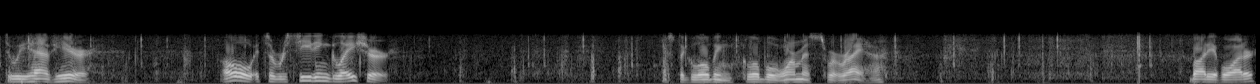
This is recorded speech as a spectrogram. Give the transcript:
What do we have here? Oh, it's a receding glacier. Guess the globing, global warmists were right, huh? Body of water.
